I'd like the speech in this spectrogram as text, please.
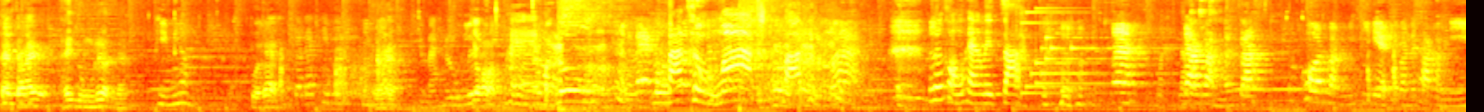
แต่ถ้าให้ให้ลุงเลือกนะพรีเมียมตัวแรกก็ได้พี่ว่านะเห็นไหมลุงเลือกของแพงลุงถึงแรกลุงตาถึงมาก ตาถึงมากเรื่องของแพงเลยจ้ะ อะดาวหลังนะจ๊ะ ทุกคนแบบมีทีเด็ดมันจะทำแบบนี้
